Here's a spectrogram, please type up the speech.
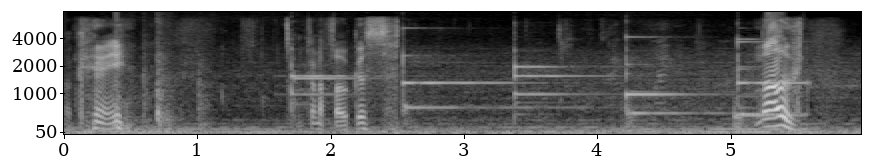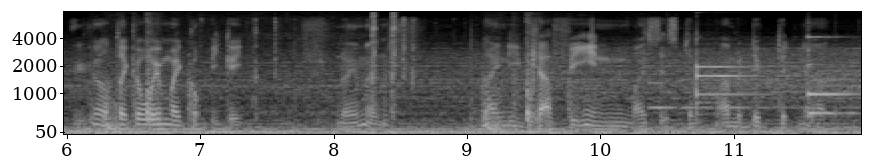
Okay. I'm trying to focus. No! You're gonna take away my coffee cake. Damn it. I need caffeine in my system. I'm addicted now.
